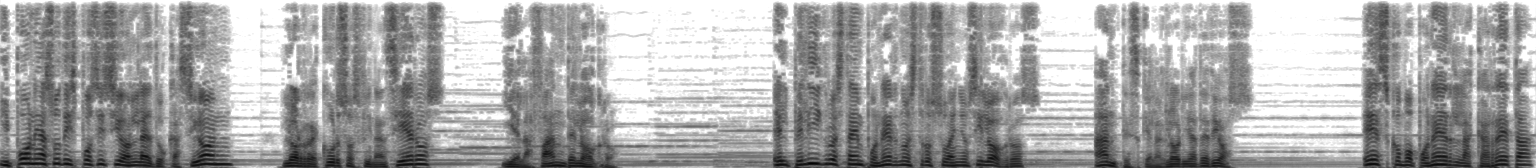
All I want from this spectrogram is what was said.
y pone a su disposición la educación, los recursos financieros y el afán de logro. El peligro está en poner nuestros sueños y logros antes que la gloria de Dios. Es como poner la carreta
